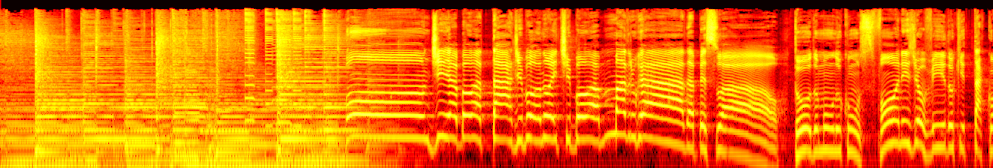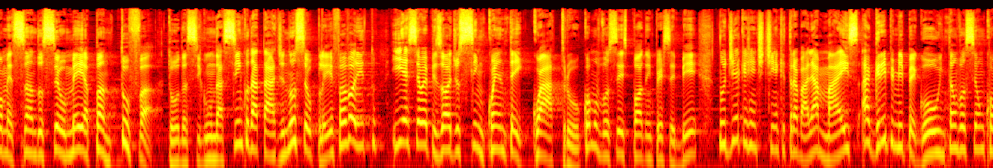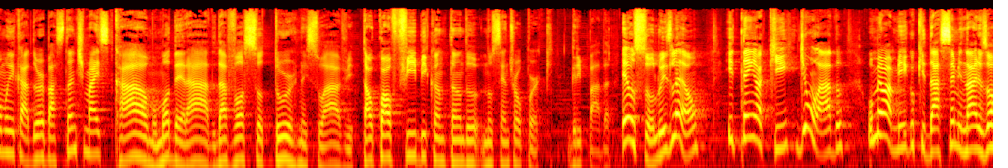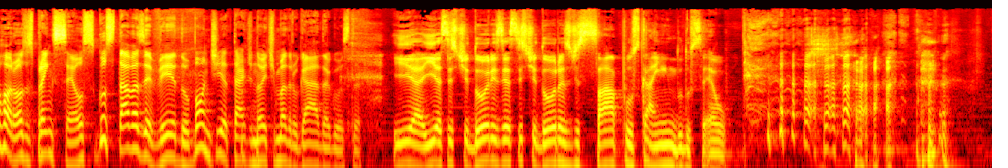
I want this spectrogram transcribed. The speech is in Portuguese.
Bom dia, boa tarde, boa noite, boa madrugada, pessoal! Todo mundo com os fones de ouvido que tá começando o seu Meia Pantufa. Toda segunda às 5 da tarde no seu player favorito. E esse é o episódio 54. Como vocês podem perceber, no dia que a gente tinha que trabalhar mais, a gripe me pegou, então você é um comunicador bastante mais calmo, moderado, da voz soturna e suave, tal qual Phoebe cantando no Central Park gripada. Eu sou Luiz Leão e tenho aqui, de um lado, o meu amigo que dá seminários horrorosos para incels, Gustavo Azevedo. Bom dia, tarde, noite, madrugada, Gusta. E aí, assistidores e assistidoras de sapos caindo do céu.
